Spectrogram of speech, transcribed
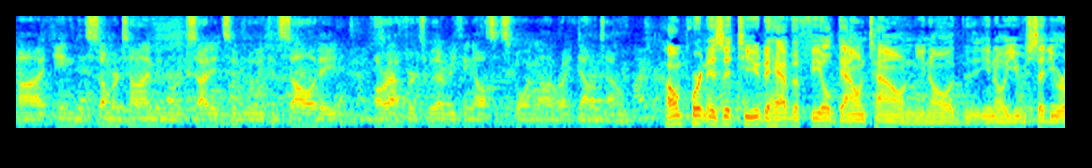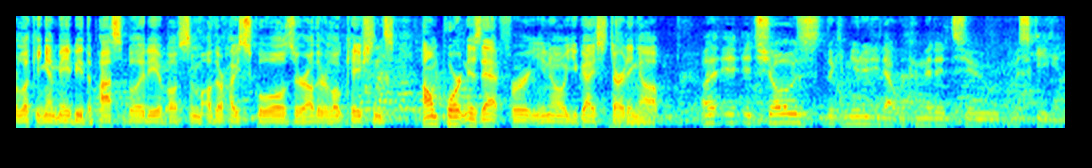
uh, in the summertime, and we're excited to really consolidate our efforts with everything else that's going on right downtown. How important is it to you to have the field downtown? You know, you know, you said you were looking at maybe the possibility of some other high schools or other locations how important is that for you know you guys starting up? It, it, shows the community that we're committed to Muskegon,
